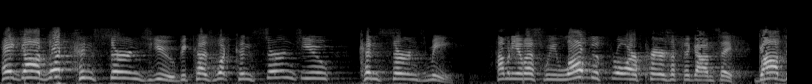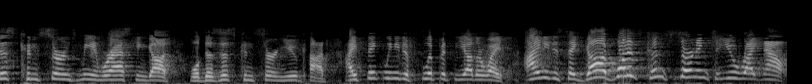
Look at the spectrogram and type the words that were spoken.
Hey, God, what concerns you? Because what concerns you concerns me. How many of us, we love to throw our prayers up to God and say, God, this concerns me, and we're asking God, well, does this concern you, God? I think we need to flip it the other way. I need to say, God, what is concerning to you right now?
